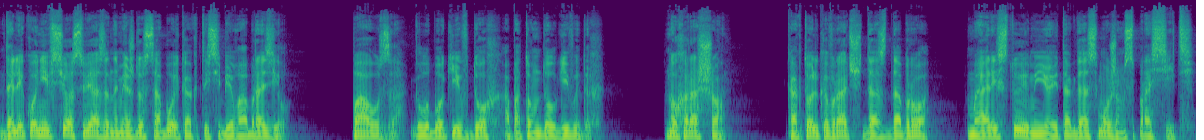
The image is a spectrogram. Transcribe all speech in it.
Далеко не все связано между собой, как ты себе вообразил. Пауза, глубокий вдох, а потом долгий выдох. «Ну хорошо. Как только врач даст добро, мы арестуем ее и тогда сможем спросить.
